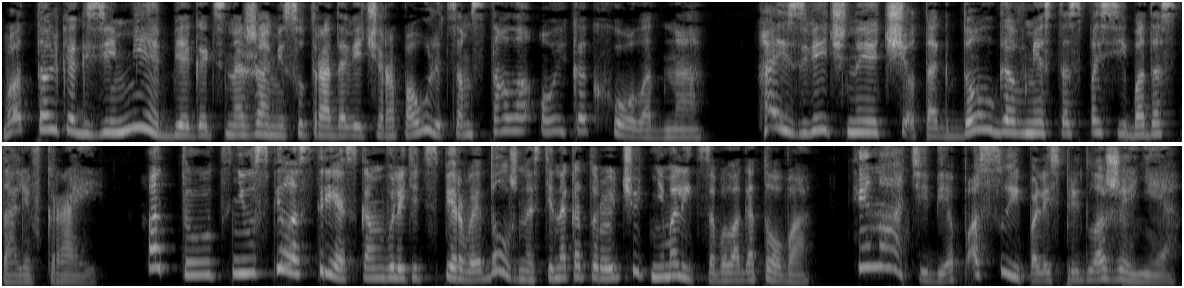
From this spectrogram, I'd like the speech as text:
Вот только к зиме бегать с ножами с утра до вечера по улицам стало ой как холодно. А извечные «чё так долго» вместо «спасибо» достали в край. А тут не успела с треском вылететь с первой должности, на которую чуть не молиться была готова. И на тебе посыпались предложения.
